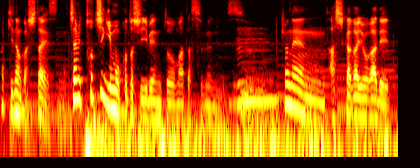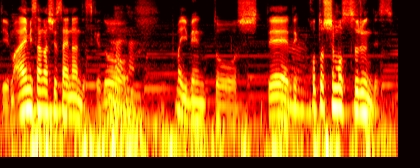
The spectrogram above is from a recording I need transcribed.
秋なんかしたいですね。ちなみに栃木も今年イベントをまたするんですよ、うん。去年足利ヨガデーっていう、まああやみさんが主催なんですけど、はいはい。まあ、イベントをして、でうん。今年もするんですよ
